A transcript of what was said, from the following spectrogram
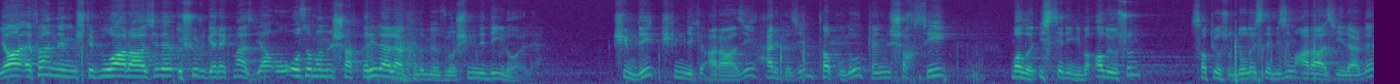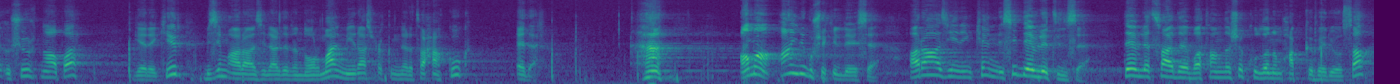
Ya efendim işte bu arazide öşür gerekmez. Ya o, o zamanın şartlarıyla alakalı mevzu. Şimdi değil o öyle. Şimdi şimdiki arazi herkesin tapulu, kendi şahsi malı istediğin gibi alıyorsun, satıyorsun. Dolayısıyla bizim arazilerde öşür ne yapar? Gerekir. Bizim arazilerde de normal miras hükümleri tahakkuk eder. Ha. Ama aynı bu şekilde ise arazinin kendisi devletinse, devlet sadece vatandaşa kullanım hakkı veriyorsa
